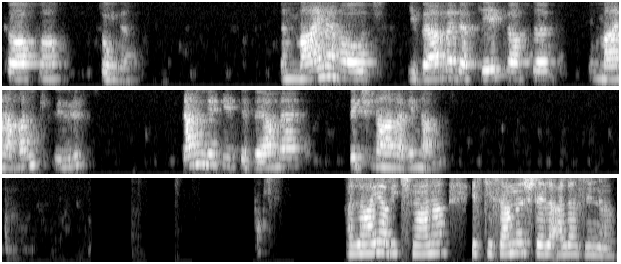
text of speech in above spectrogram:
Körper, Zunge. Wenn meine Haut die Wärme der Teetasse in meiner Hand fühlt, dann wird diese Wärme Vijnana genannt. Alaya Vijnana ist die Sammelstelle aller Sinne,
